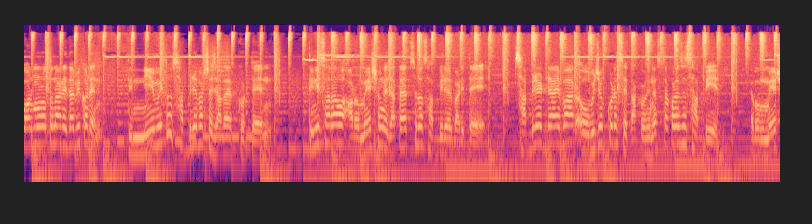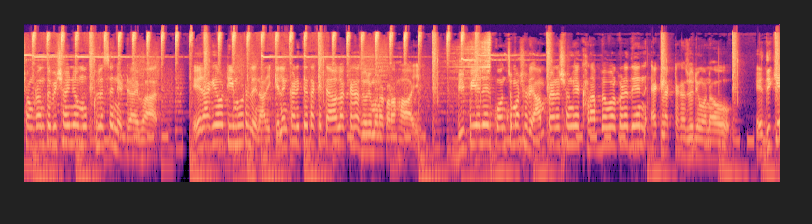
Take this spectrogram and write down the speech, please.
কর্মরত নারী দাবি করেন তিনি নিয়মিত সাব্বিরের বাসায় যাতায়াত করতেন। তিনি ছাড়াও আরও মেয়ের সঙ্গে যাতায়াত ছিল সাব্বিরের বাড়িতে। সাব্বিরের ড্রাইভার ও অভিযোগ করেছে তাকে হেনস্থা করেছে সাব্বির এবং মেয়ে সংক্রান্ত বিষয় নিয়েও মুখ খুলেছেন এর ড্রাইভার। এর আগেও টিম হোটেলে নারী কেলেঙ্কারিতে তাকে তেরো লাখ টাকা জরিমানা করা হয়। বিপিএল এর পঞ্চম আসরে আম্পায়ারের সঙ্গে খারাপ ব্যবহার করে দেন এক লাখ টাকা জরিমানাও। এদিকে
